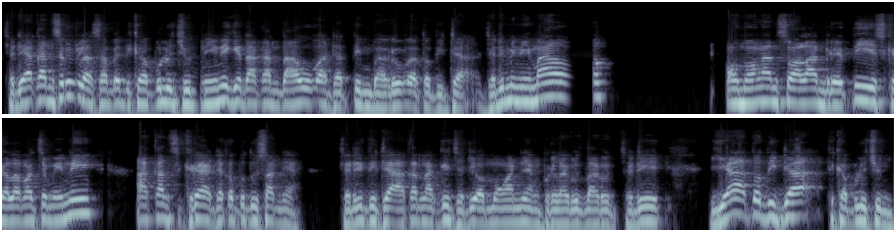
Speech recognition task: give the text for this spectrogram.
jadi akan seru lah sampai 30 Juni ini kita akan tahu ada tim baru atau tidak. Jadi minimal omongan soal Andretti segala macam ini akan segera ada keputusannya. Jadi tidak akan lagi jadi omongan yang berlarut-larut. Jadi ya atau tidak 30 Juni.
